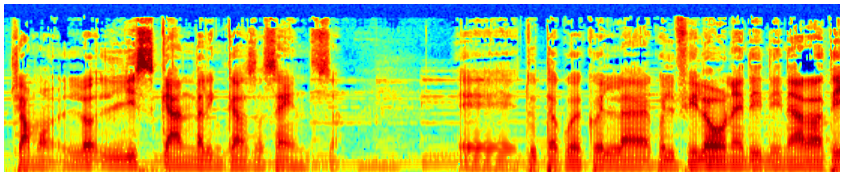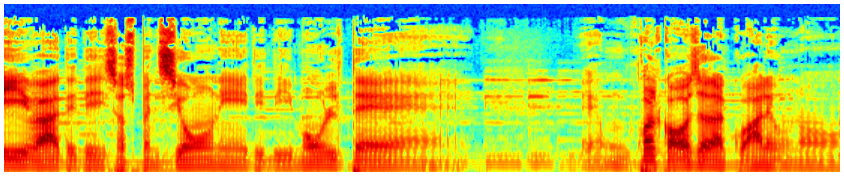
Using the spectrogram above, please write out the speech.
diciamo, lo, gli scandali in casa senza. E tutto que, quel, quel, filone di, di narrativa, di, di sospensioni, di, di multe è un qualcosa dal quale uno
